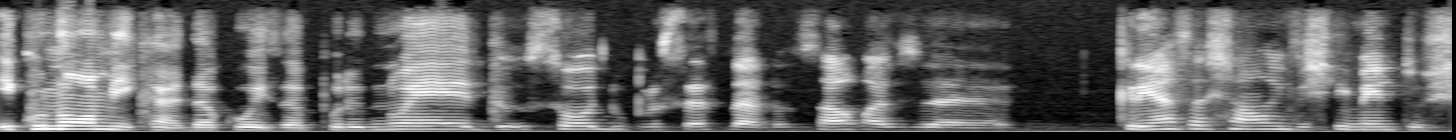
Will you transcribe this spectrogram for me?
económica da coisa, porque não é do, só do processo da adoção, mas uh, crianças são investimentos.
